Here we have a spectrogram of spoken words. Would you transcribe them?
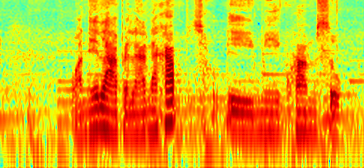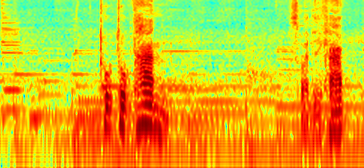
วันนี้ลาไปแล้วนะครับโชคดีมีความสุขทุกๆทท่าน สวัสดีครับ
